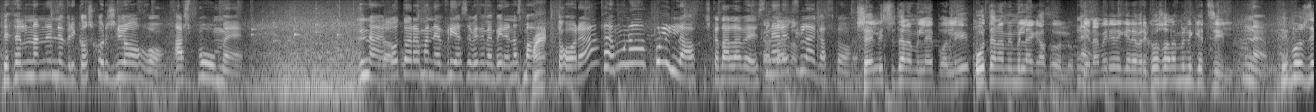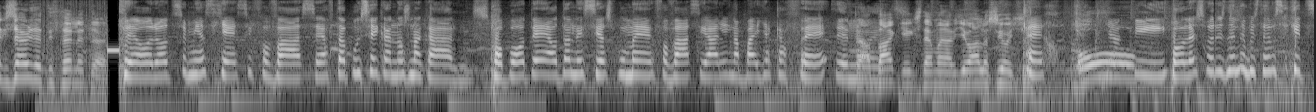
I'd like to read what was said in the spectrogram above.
Δεν θέλω να είναι νευρικός χωρίς λόγο. Α πούμε. Να, εγώ τώρα με νευρίασε επειδή με πήρε ένας μα. Τώρα θα ήμουν πολύ λάθος, κατάλαβε. Είναι red Κατάλαβα. flag αυτό. Θέλεις ούτε να μιλάει πολύ, ούτε να μην μιλάει καθόλου. Ναι. Και να μην είναι και νευρικός, αλλά να μην είναι και chill. Ναι. Μήπως δεν ξέρετε τι θέλετε; Θεωρώ ότι σε μια σχέση φοβάσαι αυτά που είσαι ικανός να κάνεις. Οπότε όταν εσύ, ας πούμε, φοβάσαι η άλλη να πάει για καφέ. τι εννοείς; Καμπάκι, έχεις θέμα να βγει ο άλλος ή όχι; Έχω. Ω. Γιατί πολλές φορές δεν εμπιστεύεσαι και τις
